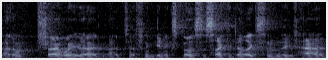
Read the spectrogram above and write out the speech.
I, I don't shy away. That I've definitely been exposed to psychedelics, and they've had,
